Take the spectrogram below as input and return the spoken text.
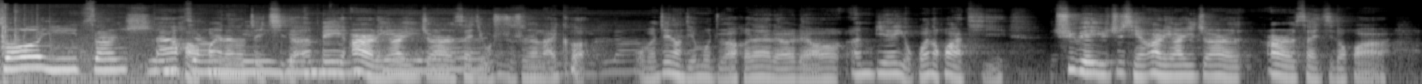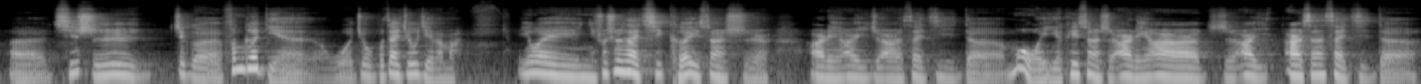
所以暂时。大家好，欢迎来到这一期的 NBA 二零二一至二赛季，我是主持人莱克。我们这档节目主要和大家聊一聊 NBA 有关的话题。区别于之前二零二一至二二赛季的话，呃，其实这个分割点我就不再纠结了嘛，因为你说休赛期可以算是。二零二一至二赛季的末尾，也可以算是二零二二至二一二三赛季的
